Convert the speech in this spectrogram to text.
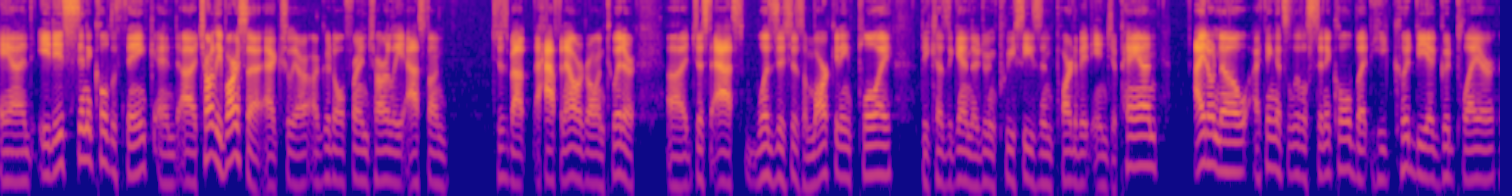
And it is cynical to think, and uh, Charlie Barca, actually, our, our, good old friend Charlie, asked on just about a half an hour ago on Twitter, uh, just asked, was this just a marketing ploy? Because, again, they're doing preseason part of it in Japan. I don't know. I think it's a little cynical, but he could be a good player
